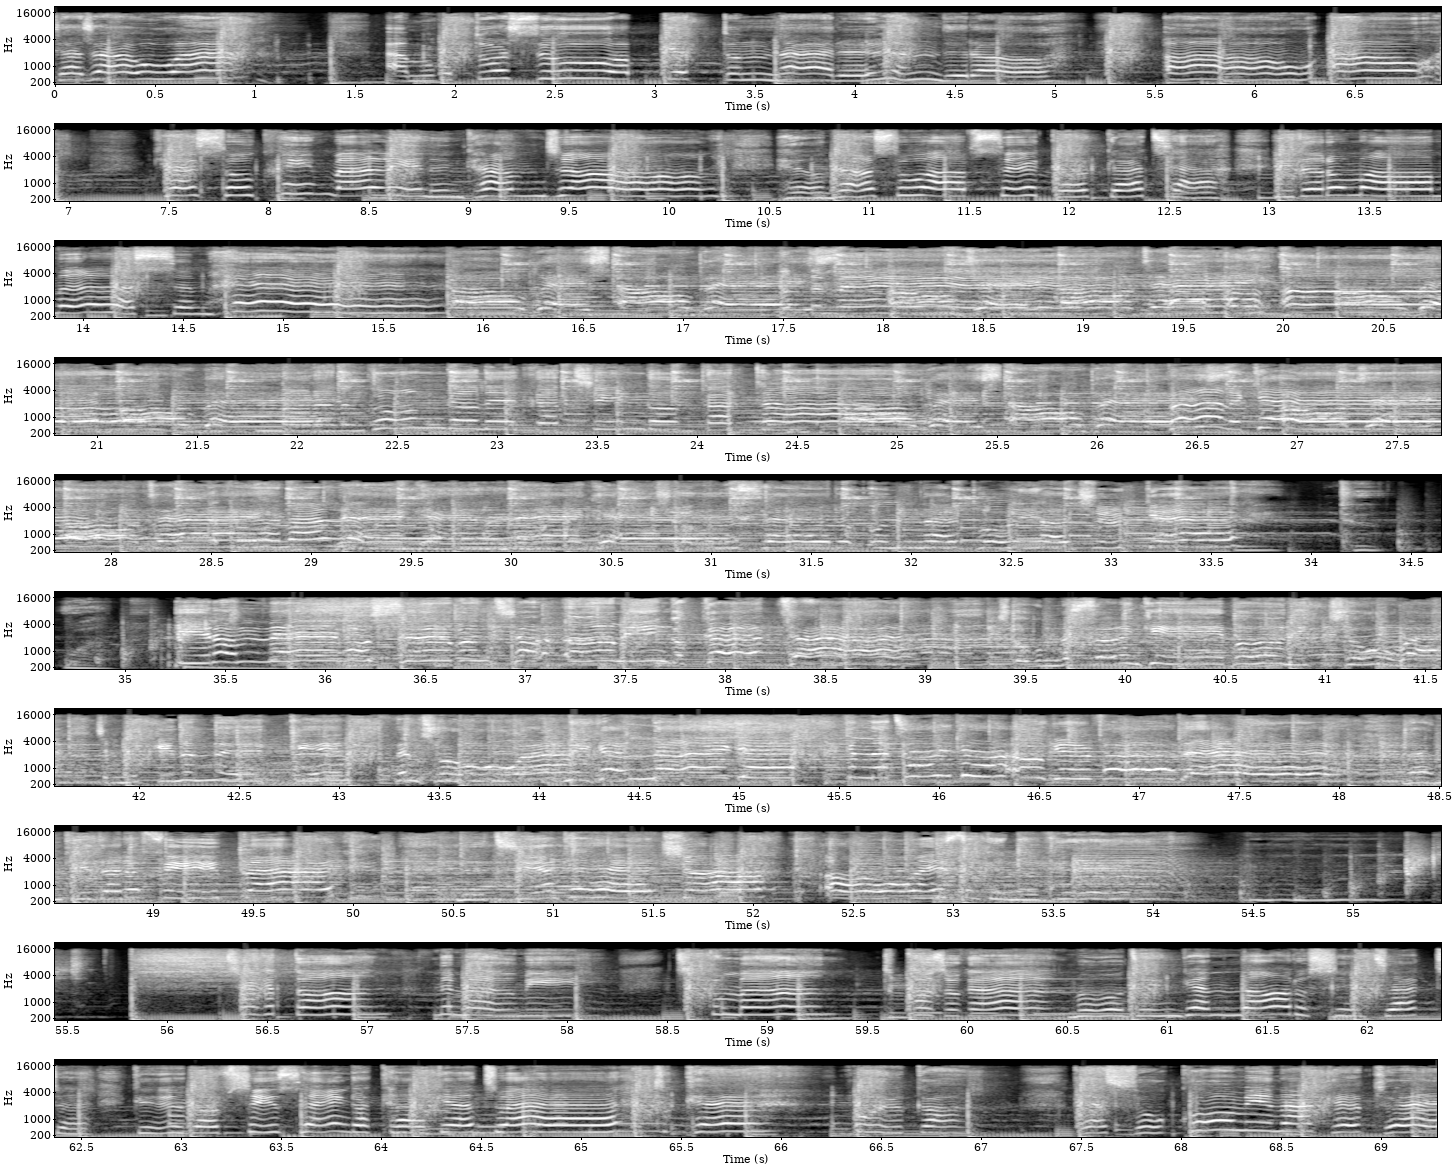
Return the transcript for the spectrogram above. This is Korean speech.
찾아와. 아무것도 할 수 없게 또 나를 흔들어. Oh, oh. 계속 휘말리는 감정. 헤어날 수 없을 것 같아. 이대로 머물렀음 해. Always always. 이런 내 모습은 처음인 것 같아. 조금 낯설은 기분. 또 시작돼. 끝없이 생각하게 돼. 어떻게 볼까? 계속 고민하게 돼.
